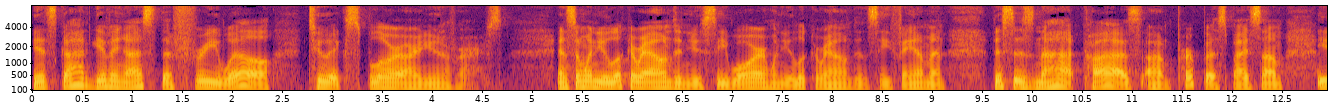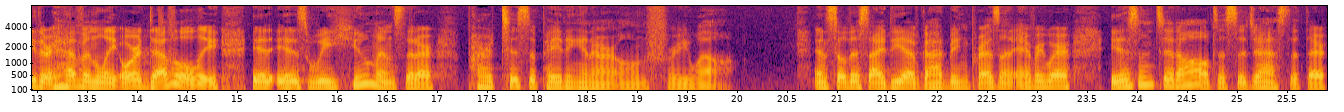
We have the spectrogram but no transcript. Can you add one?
It's God giving us the free will to explore our universe. And so when you look around and you see war, when you look around and see famine, this is not caused on purpose by some either heavenly or devilly. It is we humans that are participating in our own free will. And so, this idea of God being present everywhere isn't at all to suggest that there,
